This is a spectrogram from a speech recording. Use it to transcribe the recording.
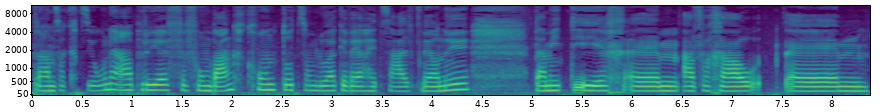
Transaktionen abrufen vom Bankkonto, um zu schauen, wer hat zahlt, wer nicht, damit ich ähm, einfach auch ähm,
